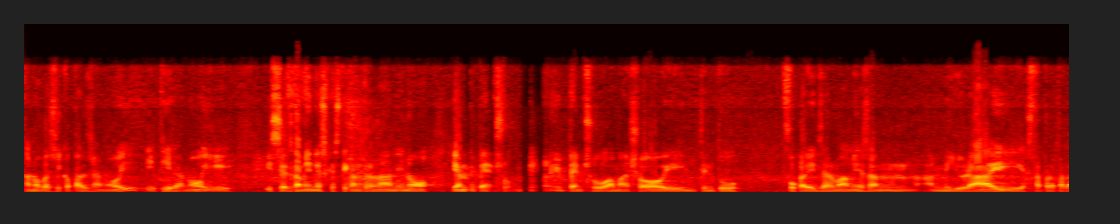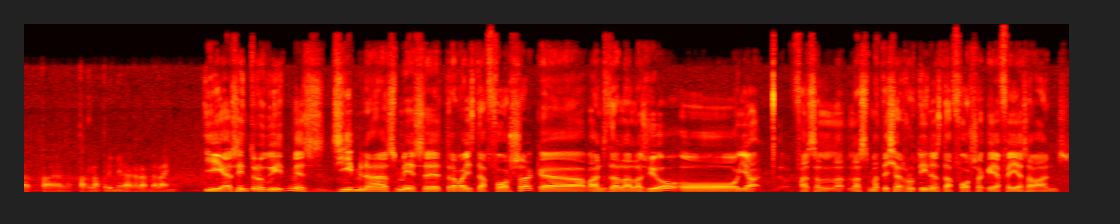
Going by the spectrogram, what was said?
que no vagi cap al genoll i tira, no? I, i certament és que estic entrenant i no, ja no hi penso, no hi penso amb això i intento focalitzar-me més en, en millorar i estar preparat per, per la primera gran de l'any. I has introduït més gimnàs, més eh, treballs de força que abans de la lesió o ja fas les mateixes rutines de força que ja feies abans?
